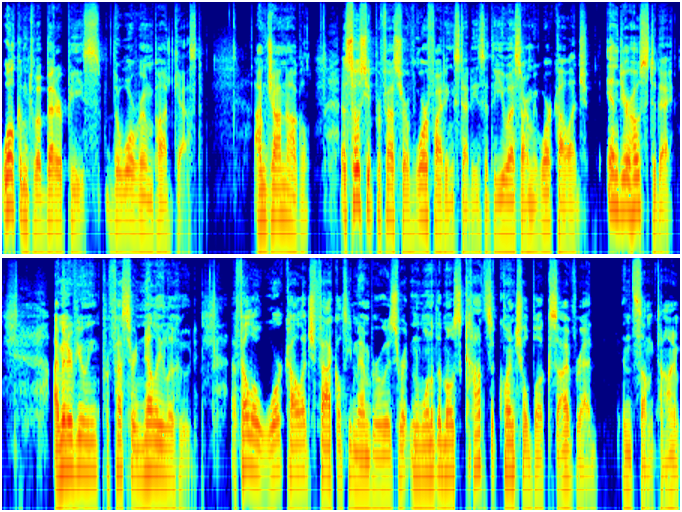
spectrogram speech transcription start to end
Welcome to A Better Peace, the War Room podcast. I'm John Nagl, Associate Professor of Warfighting Studies at the U.S. Army War College, and your host today. I'm interviewing Professor Nelly Lahoud, a fellow War College faculty member who has written one of the most consequential books I've read in some time.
